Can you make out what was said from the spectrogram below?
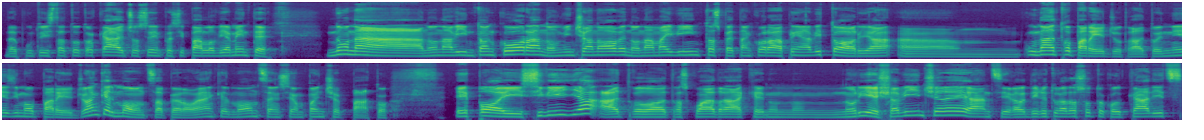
dal punto di vista totocalcio, sempre si parla ovviamente non ha, non ha, vinto ancora, non vince a 9, non ha mai vinto, aspetta ancora la prima vittoria. Um, un altro pareggio, tra l'altro, ennesimo pareggio. Anche il Monza, però, eh, anche il Monza si è un po' inceppato. E poi Siviglia, altro, altra squadra che non, non, non, riesce a vincere, anzi era addirittura da sotto col Cadiz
